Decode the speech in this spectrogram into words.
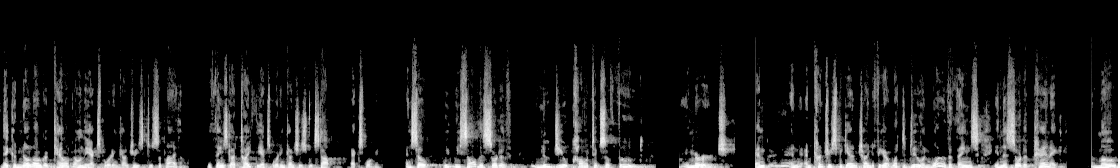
they could no longer count on the exporting countries to supply them. If things got tight, the exporting countries would stop exporting. And so we, we saw this sort of new geopolitics of food emerge. And, and, and countries began trying to figure out what to do. And one of the things in this sort of panic mode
